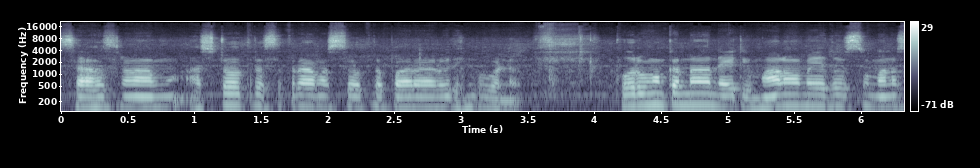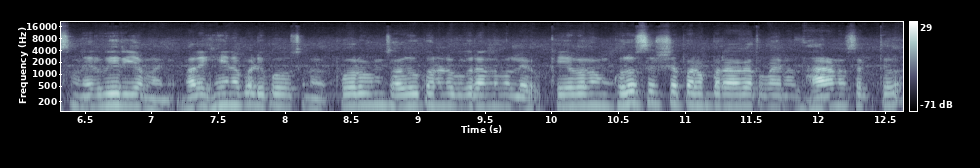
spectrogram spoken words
సహస్రనామం అష్టోత్తర శతనామ స్తోత్ర పారాయణ విధింపబడినవి. పూర్వం కన్నా నేటి మానవ మేధస్సు మనస్సు నిర్వీర్యమైనది. బలహీనపడిపోతున్నది. పూర్వం చదువుకున్నకు గ్రంథములు లేవు. కేవలం గురు శిష్య పరంపరాగతమైన ధారణ శక్తితో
